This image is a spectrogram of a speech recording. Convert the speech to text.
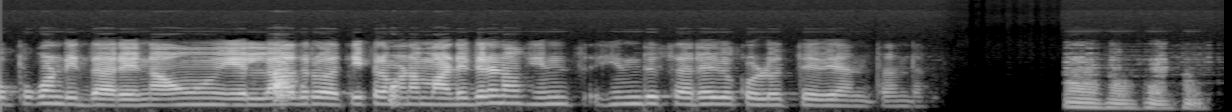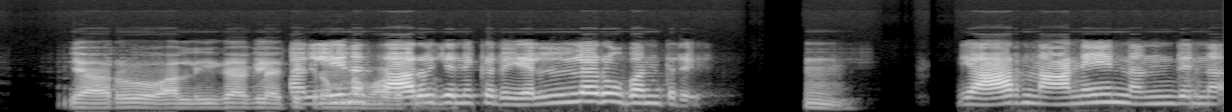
ಒಪ್ಪಿಕೊಂಡಿದ್ದಾರೆ ನಾವು ಎಲ್ಲಾದರೂ ಅತಿಕ್ರಮಣ ಮಾಡಿದ್ರೆ ನಾವು ಹಿಂದ್ ಹಿಂದೆ ಸರಿದುಕೊಳ್ಳುತ್ತೇವೆ ಅಂತಂದ. ಯಾರು ಅಲ್ಲಿ ಈಗಾಗಲೇ ಅಲ್ಲಿನ. ಸಾರ್ವಜನಿಕರು ಎಲ್ಲರೂ ಬಂತ್ರಿ. ಯಾರ್ ನಾನೇ ನಂದ್ ನ-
